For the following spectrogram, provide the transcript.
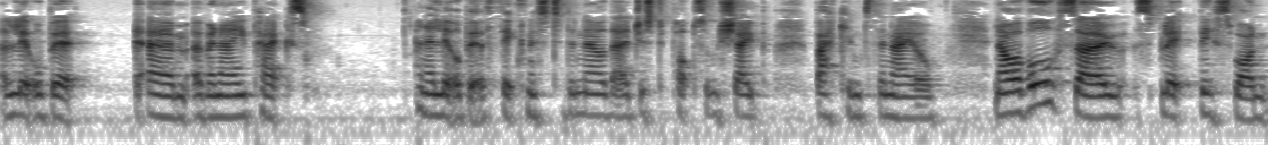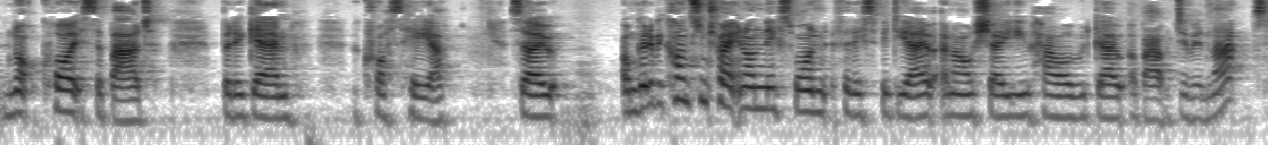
a little bit um, of an apex and a little bit of thickness to the nail there just to pop some shape back into the nail. Now I've also split this one, not quite so bad, but again, across here. So I'm going to be concentrating on this one for this video and I'll show you how I would go about doing that.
